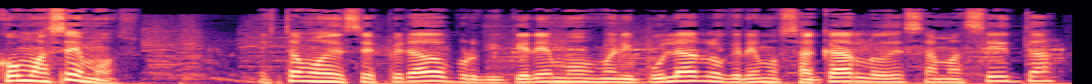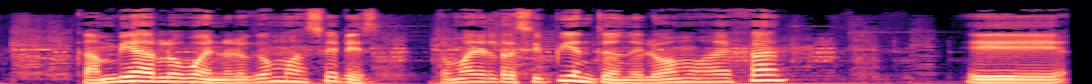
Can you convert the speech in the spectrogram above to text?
cómo hacemos? Estamos desesperados porque queremos manipularlo, queremos sacarlo de esa maceta, cambiarlo. Bueno, lo que vamos a hacer es tomar el recipiente donde lo vamos a dejar, eh,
